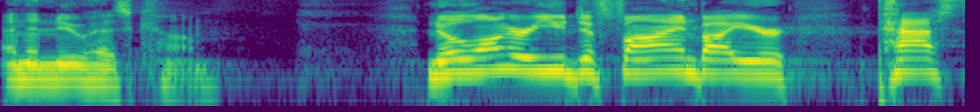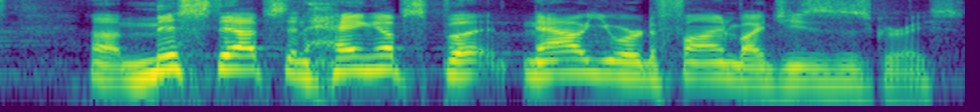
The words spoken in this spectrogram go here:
and the new has come. No longer are you defined by your past uh, missteps and hangups, but now you are defined by Jesus' grace.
